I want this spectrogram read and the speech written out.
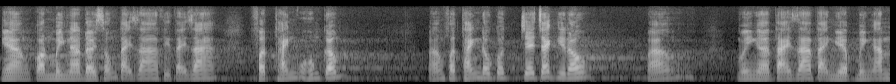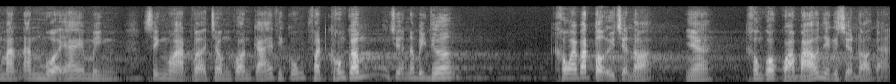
Nghe không? còn mình là đời sống tại gia thì tại gia. Phật thánh cũng không cấm. À, phật thánh đâu có chê trách gì đâu. À, mình ở tại gia tại nghiệp mình ăn mặn ăn muội hay mình sinh hoạt vợ chồng con cái thì cũng phật không cấm chuyện là bình thường. Không ai bắt tội cái chuyện đó nha không có quả báo như cái chuyện đó cả.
